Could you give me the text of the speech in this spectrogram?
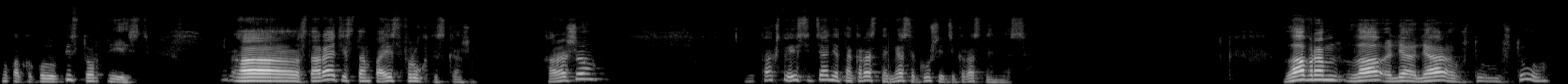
Ну, Кока-Колу пить, торт не есть. А старайтесь там поесть фрукты, скажем. Хорошо? Так что, если тянет на красное мясо, кушайте красное мясо. Лаврам, ла, ля, ля, что, что?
